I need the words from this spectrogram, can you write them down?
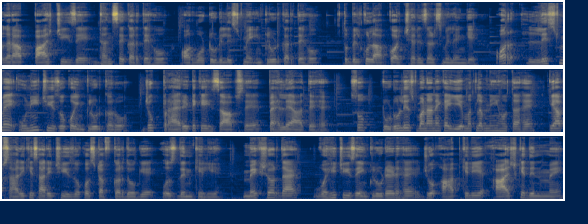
अगर आप पाँच चीज़ें ढंग से करते हो और वो टू डू लिस्ट में इंक्लूड करते हो तो बिल्कुल आपको अच्छे रिजल्ट्स मिलेंगे। और लिस्ट में उन्हीं चीज़ों को इंक्लूड करो जो प्रायोरिटी के हिसाब से पहले आते हैं। सो टू डू लिस्ट बनाने का ये मतलब नहीं होता है कि आप सारी की सारी चीज़ों को स्टफ़ कर दोगे उस दिन के लिए। मेक श्योर दैट वही चीज़ें इंक्लूडेड है जो आपके लिए आज के दिन में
